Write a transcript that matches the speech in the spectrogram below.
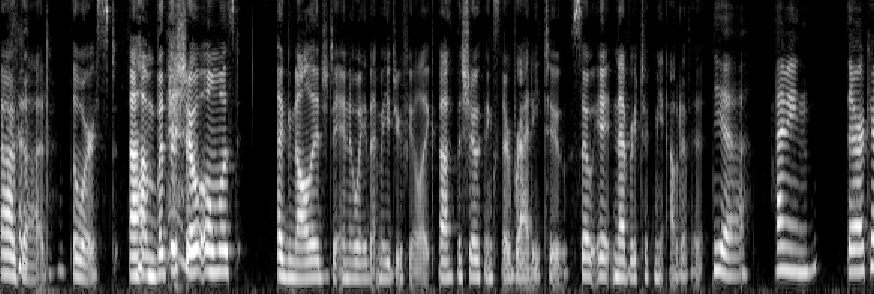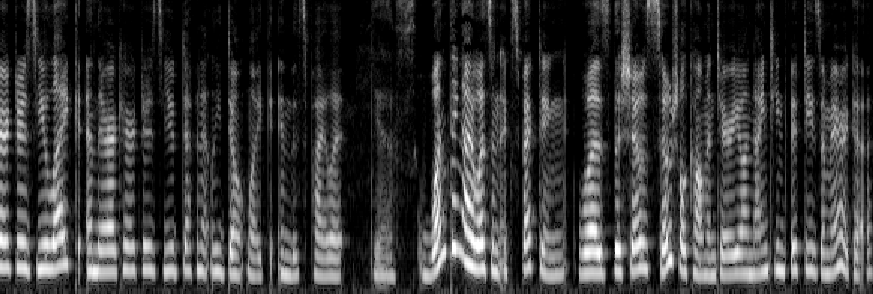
Oh god, the worst. Um, but the show almost acknowledged it in a way that made you feel like, uh, the show thinks they're bratty too. So it never took me out of it. Yeah. I mean, there are characters you like and there are characters you definitely don't like in this pilot. Yes. One thing I wasn't expecting was the show's social commentary on 1950s America.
